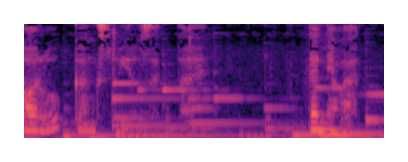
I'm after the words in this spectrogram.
और वो कंस भी हो सकता है। धन्यवाद।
